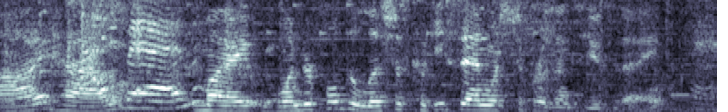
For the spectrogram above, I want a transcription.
I have Ben. my wonderful, delicious cookie sandwich to present to you today. Okay.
